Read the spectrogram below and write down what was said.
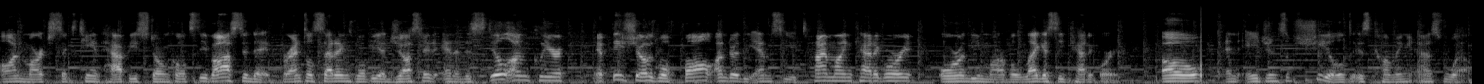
on March 16th. Happy Stone Cold Steve Austin Day. Parental settings will be adjusted, and it is still unclear if these shows will fall under the MCU timeline category or the Marvel Legacy category. Oh, and Agents of S.H.I.E.L.D. is coming as well.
